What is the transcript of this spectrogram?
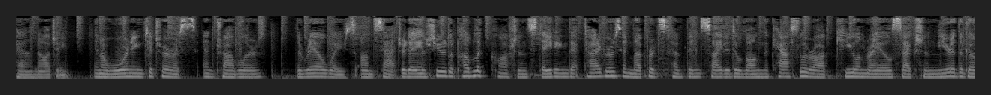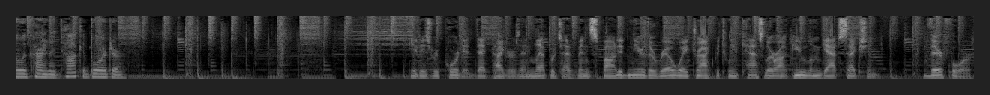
In a warning to tourists and travelers, the railways on Saturday issued a public caution stating that tigers and leopards have been sighted along the Castle Rock-Kulam rail section near the Goa-Karnataka border. It is reported that tigers and leopards have been spotted near the railway track between Castle Rock-Kulam Ghat section. Therefore,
